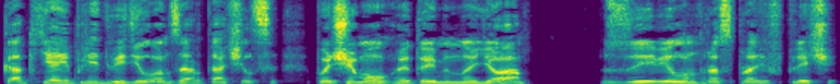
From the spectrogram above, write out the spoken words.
Как я и предвидел, он заортачился. Почему? Это именно я? Заявил он, расправив плечи.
